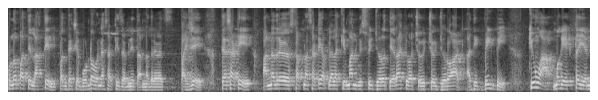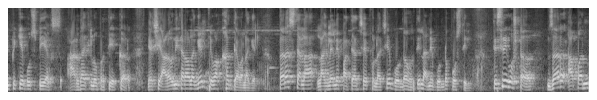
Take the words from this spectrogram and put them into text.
फुलं पाते लागतील पण त्याचे बोंड होण्यासाठी जमिनीत अन्नद्रव्य पाहिजे. त्यासाठी अन्नद्रव्य व्यवस्थापनासाठी आपल्याला किमान वीस वीस झिरो तेरा किंवा चोवीस चोवीस झिरो आठ अधिक बिग बी किंवा मग एकटं N P K boost D X अर्धा किलो प्रति एकर याची आळवणी करावं लागेल किंवा खत द्यावं लागेल. तरच त्याला लागलेले पात्याचे फुलाचे बोंड होतील आणि बोंड पोचतील तिसरी गोष्ट जर आपण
